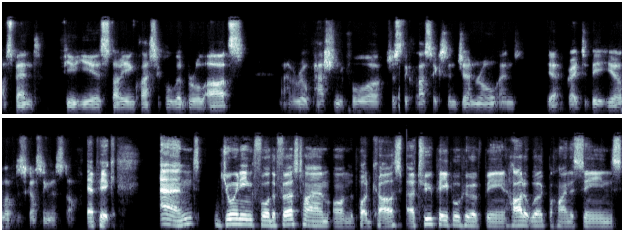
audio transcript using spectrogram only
I spent a few years studying classical liberal arts. I have a real passion for just the classics in general, and yeah, great to be here. I love discussing this stuff. Epic. And joining for the first time on the podcast are two people who have been hard at work behind the scenes,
